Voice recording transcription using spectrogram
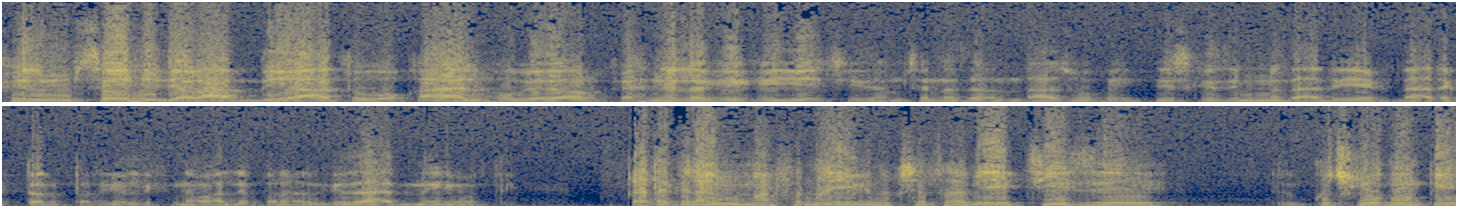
فلم سے ہی جواب دیا تو وہ قائل ہو گئے اور کہنے لگے کہ یہ چیز ہم سے نظر انداز ہو گئی، جس کی ذمہ داری ایک ڈائریکٹر پر یا لکھنے والے پر ہر کی زائد نہیں ہوتی۔ قطع کلام، معاف فرمائیے گا نقشہ صاحب، ایک چیز کچھ لوگوں کے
